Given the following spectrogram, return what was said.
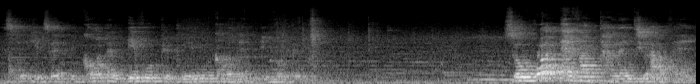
He said, he said we call them evil people, even call them evil people. So whatever talent you have then,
